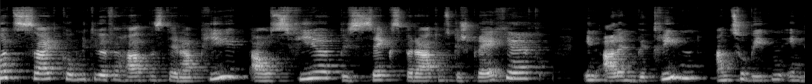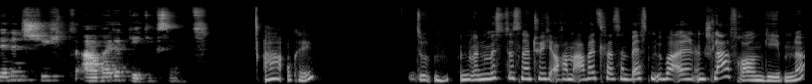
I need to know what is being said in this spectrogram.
Kurzzeit kognitive Verhaltenstherapie aus vier bis sechs Beratungsgespräche in allen Betrieben anzubieten, in denen Schichtarbeiter tätig sind. Ah, okay. So, und man müsste es natürlich auch am Arbeitsplatz am besten überall einen Schlafraum geben, ne?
